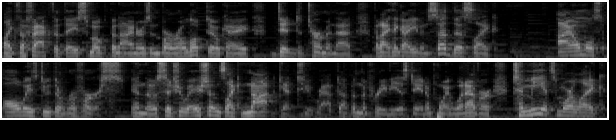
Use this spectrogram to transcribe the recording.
Like the fact that they smoked the niners and burrow looked okay did determine that. But i think i even said this like i almost always do the reverse in those situations like not get too wrapped up in the previous data point whatever. To me it's more like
